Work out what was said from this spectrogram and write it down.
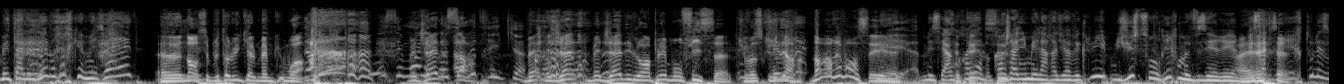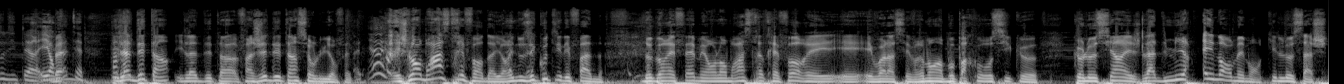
Mais t'as le même rire que Medjed? Euh, Non, c'est plutôt lui qui a le même que moi. c'est moi l'égocentrique. Mais, mais Jed, ils l'ont appelé mon fils. Tu vois ce que je veux dire? Non, mais vraiment, c'est. Mais, c'est incroyable. Quand j'animais la radio avec lui, juste son rire me faisait rire. Et ça faisait rire tous les auditeurs. Et en ben, fait, il a déteint. Il a déteint. Enfin, j'ai déteint sur lui en fait. Et je l'embrasse très fort d'ailleurs. Il nous écoute, il est fan de Beurre FM et on l'embrasse très très fort et, voilà, c'est vraiment un beau parcours aussi que que le sien et je l'admire énormément, qu'il le sache.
